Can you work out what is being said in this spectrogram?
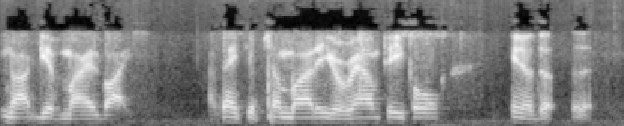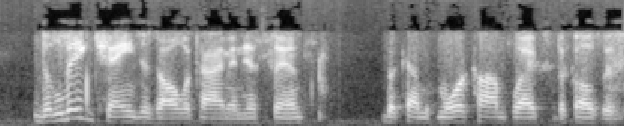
not give my advice. I think if somebody around people, you know, the, the the league changes all the time in this sense, becomes more complex because there's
